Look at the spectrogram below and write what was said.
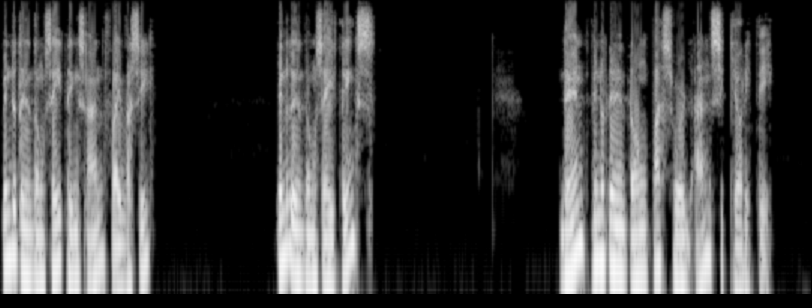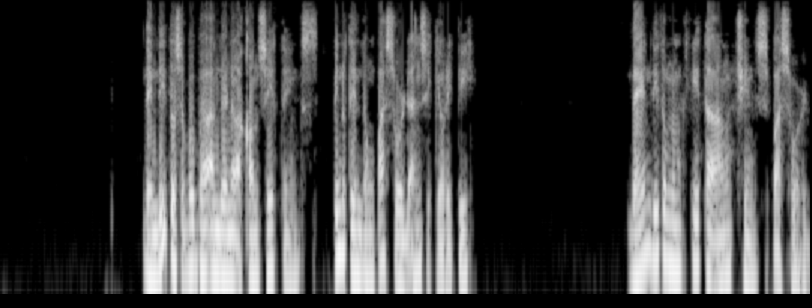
Pindutin itong settings and privacy. Pindutin itong settings. Then, pindutin itong password and security. Then dito sa baba under ng account settings, pinutin tong password and security. Then dito mo makikita ang change password.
